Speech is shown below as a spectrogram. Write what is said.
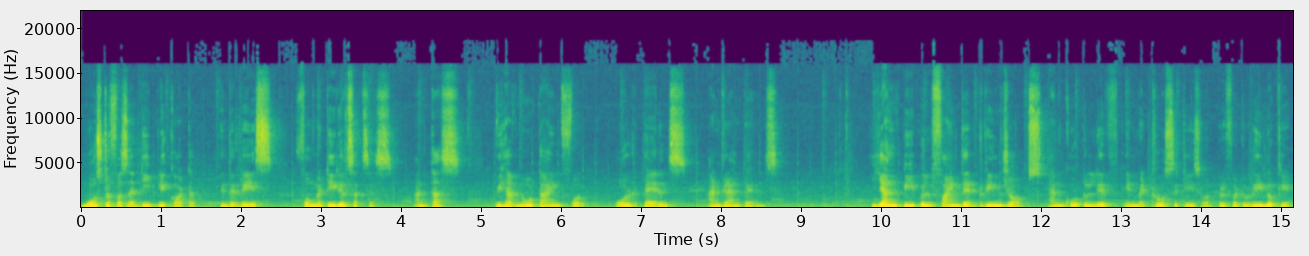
most of us are deeply caught up in the race for material success, and thus we have no time for old parents and grandparents. Young people find their dream jobs and go to live in metro cities or prefer to relocate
